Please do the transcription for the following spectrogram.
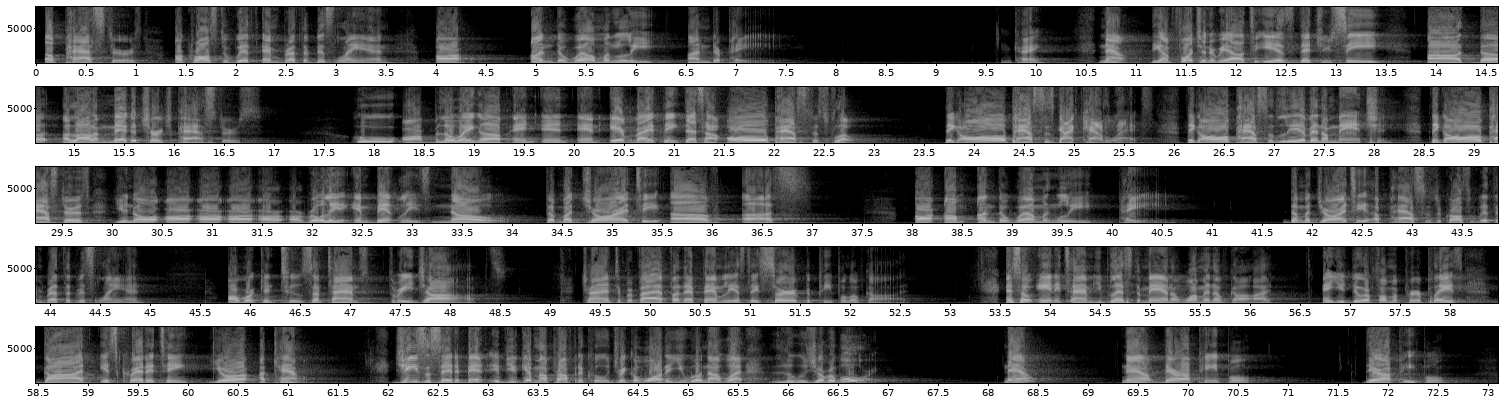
of pastors across the width and breadth of this land are underwhelmingly underpaid. Okay? Now, the unfortunate reality is that you see uh, the, a lot of megachurch pastors who are blowing up, and, and, and everybody think that's how all pastors flow. Think all pastors got Cadillacs. Think all pastors live in a mansion. Think all pastors, you know, are, are, are, are, are rolling in Bentleys. No. The majority of us are um, underwhelmingly paid. The majority of pastors across the width and breadth of this land are working two, sometimes three jobs, trying to provide for their family as they serve the people of God. And so, anytime you bless the man or woman of God and you do it from a pure place, God is crediting your account. Jesus said it best if you give my prophet a cool drink of water, you will not what? Lose your reward. Now, now, there are people, there are people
